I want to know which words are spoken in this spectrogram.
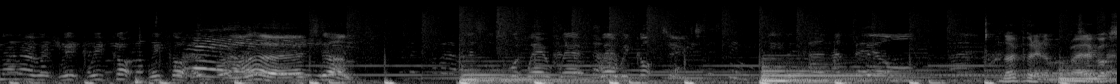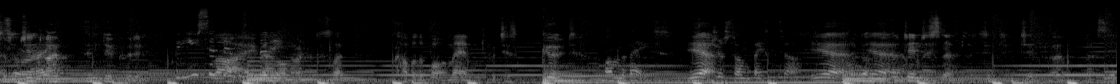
no, no, we, we, we've got, we've got loads done. Listen to wh- where, where, where we got to. And Phil. No pudding, I'm afraid. I got some gin. I didn't do pudding But you said live, that and pudding. on the record, just like cover the bottom end, which is good. On the bass? Yeah. Just on the bass guitar? Yeah, yeah. Ginger snaps. Ginger, ginger, uh, that's it.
